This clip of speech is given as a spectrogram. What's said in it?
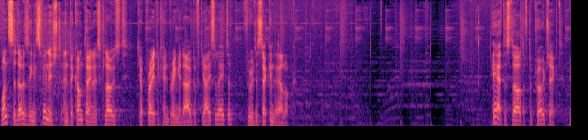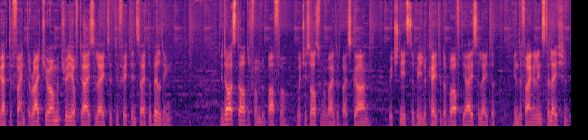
Once the dosing is finished and the container is closed, the operator can bring it out of the isolator through the second airlock. Here at the start of the project, we had to find the right geometry of the isolator to fit inside the building. It all started from the buffer, which is also provided by SKAN, which needs to be located above the isolator in the final installation.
